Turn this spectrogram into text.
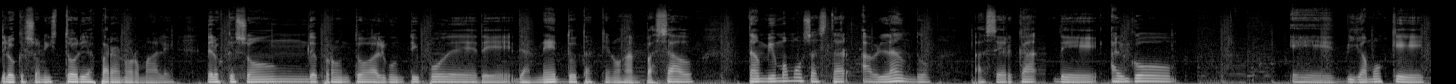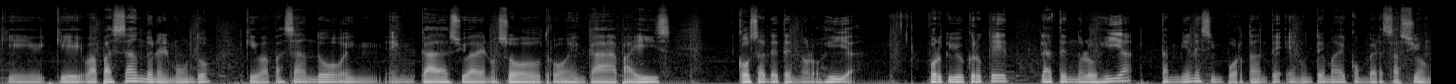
de lo que son historias paranormales, de lo que son de pronto algún tipo de anécdotas que nos han pasado también vamos a estar hablando acerca de algo, eh, digamos, que, va pasando en el mundo, que va pasando en, en cada ciudad de nosotros, en cada país, cosas de tecnología. Porque yo creo que la tecnología también es importante en un tema de conversación.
